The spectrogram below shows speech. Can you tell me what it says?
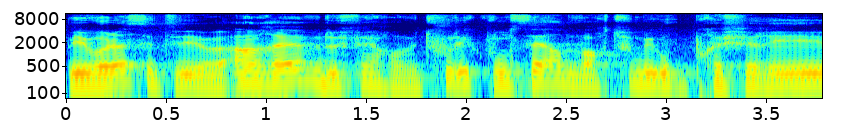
mais voilà, c'était un rêve de faire tous les concerts, de voir tous mes groupes préférés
